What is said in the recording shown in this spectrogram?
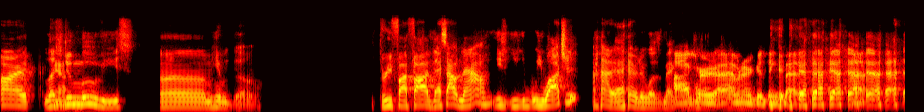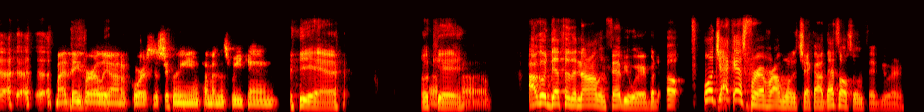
All right, let's yeah. do movies. Um, here we go. Three five five. That's out now. You, you, you watch it? I heard it wasn't that. Good. I've heard. I haven't heard good things about it. uh, my thing for early on, of course, is Scream coming this weekend. Yeah. Okay. Uh, uh, I'll go Death of the Nile in February, but uh, well, Jackass Forever, I want to check out. That's also in February.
